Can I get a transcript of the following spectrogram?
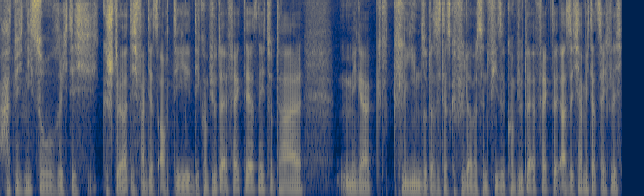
hat mich nicht so richtig gestört. Ich fand jetzt auch die, die Computereffekte jetzt nicht total mega clean, so dass ich das Gefühl habe, es sind fiese Computereffekte. Also ich habe mich tatsächlich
